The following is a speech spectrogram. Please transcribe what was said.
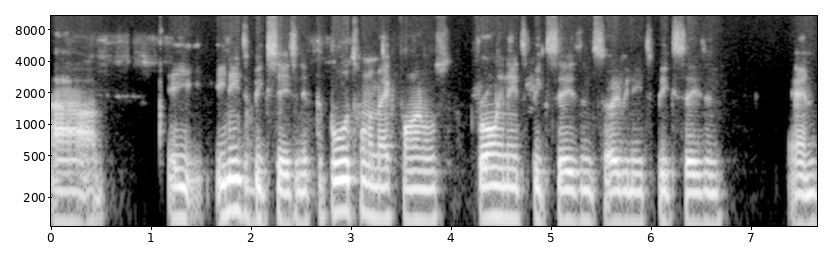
um, he, he needs a big season. If the Bullets want to make finals, Froling needs a big season. Sobey needs a big season. And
